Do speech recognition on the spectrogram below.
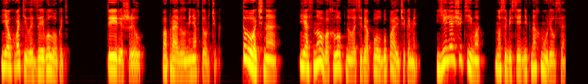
Я ухватилась за его локоть. «Ты решил», — поправил меня вторчик. «Точно!» Я снова хлопнула себя по лбу пальчиками. Еле ощутимо, но собеседник нахмурился.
